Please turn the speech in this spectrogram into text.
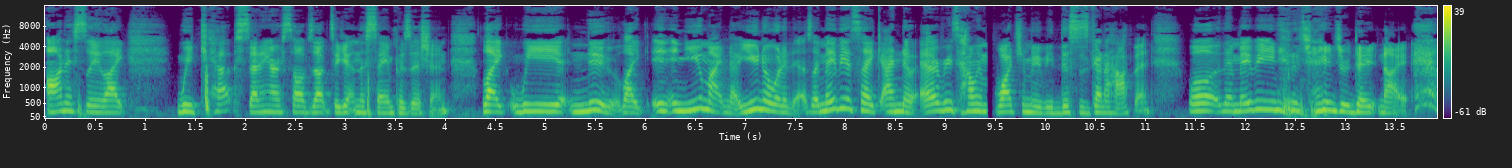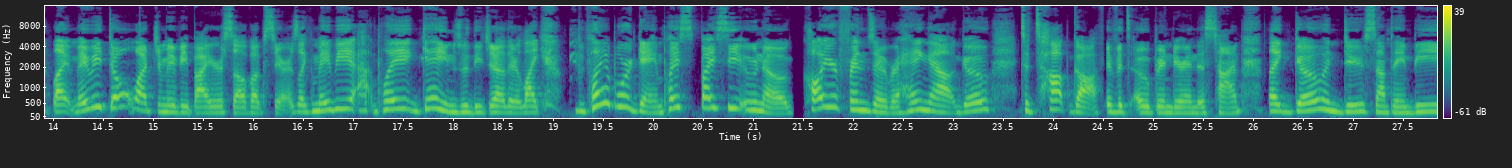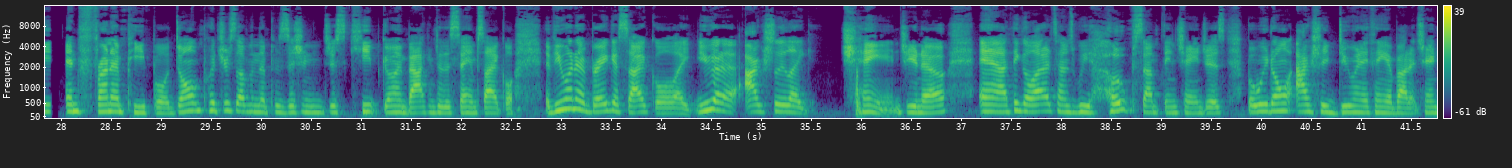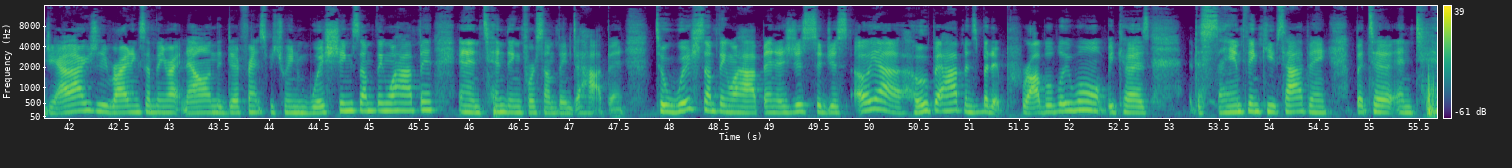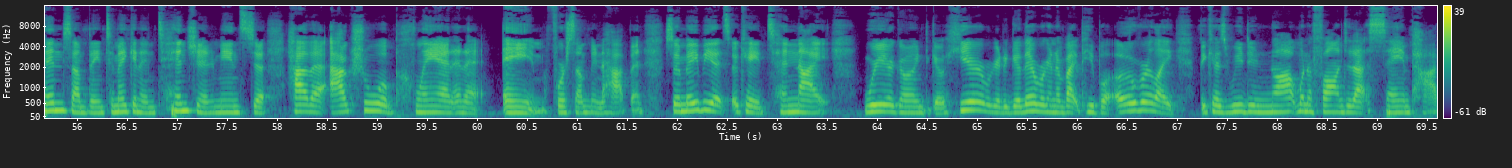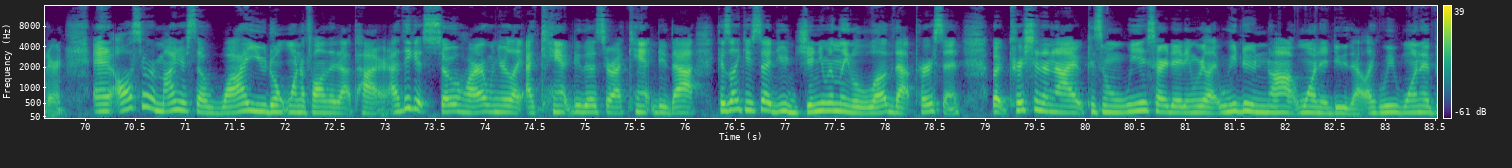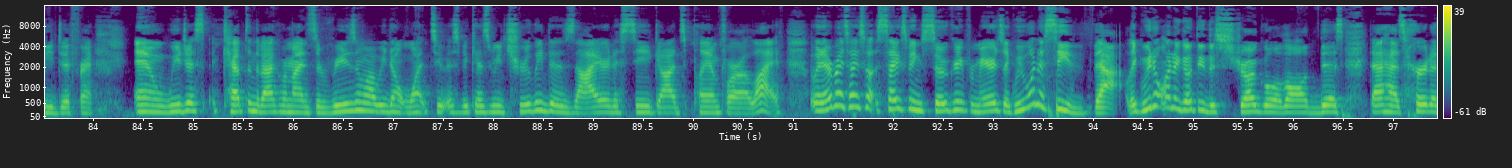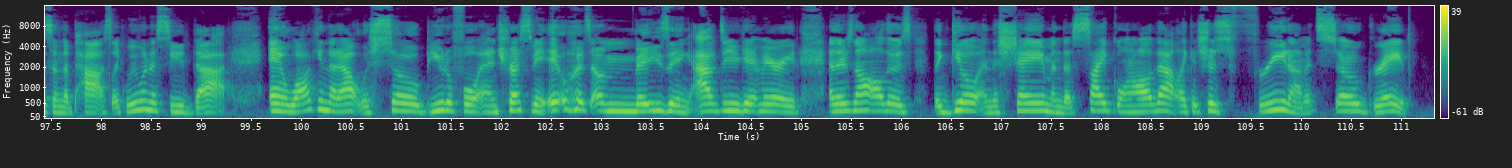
honestly, like, we kept setting ourselves up to get in the same position. Like we knew, like, and, you might know, you know what it is. Like maybe it's like, I know every time we watch a movie, this is going to happen. Well, then maybe you need to change your date night. Like maybe don't watch a movie by yourself upstairs. Like maybe play games with each other. Like play a board game, play spicy Uno, call your friends over, hang out, go to Top Golf if it's open during this time. Like go and do something. Be in front of people. Don't put yourself in the position to just keep going back into the same cycle. If you want to break a cycle, like you got to actually like change, you know? And I think a lot of times we hope something changes, but we don't actually do anything about it changing. I'm actually writing something right now on the difference between wishing something will happen and intending for something to happen. To wish something will happen is just to just, oh yeah, hope it happens, but it probably won't because the same thing keeps happening. But to intend something, to make an intention means to have an actual plan and an aim for something to happen. So maybe it's okay, tonight we are going to go here, we're going to go there, we're going to invite people over, like, because we do not want to fall into that same pattern. And also remind yourself why you don't want to fall into that pattern. I think it's so hard when you're like, I can't do this or I can't do that. Because, like you said, you genuinely love that person. But Christian and I, because when we started dating, we were like, we do not want to do that. Like, we want to be different. And we just kept in the back of our minds the reason why we don't want to is because we truly desire to see God's plan for our life. When everybody talks about sex being so great for marriage, like, we want to see that. Like, we don't want to go through the struggle of all this that has hurt us in the past. Like, we want to see that. And walking that out was so beautiful. And trust me, it was amazing after you get married. And there's not all those, the guilt and the shame and the cycle and all that. Like, it's just freedom. It's so great.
